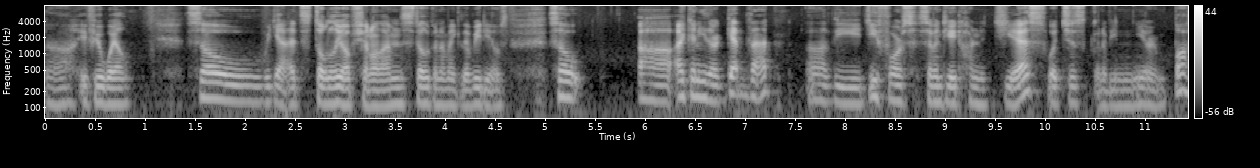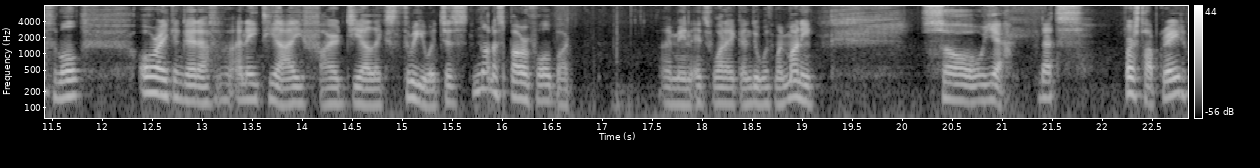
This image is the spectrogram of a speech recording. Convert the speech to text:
uh, if you will. So yeah it's totally optional. I'm still gonna make the videos. So uh, I can either get that uh, the GeForce 7800 GS, which is going to be near impossible, or I can get a, an ATI FireGL X3, which is not as powerful, but I mean, it's what I can do with my money. So yeah, that's first upgrade.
